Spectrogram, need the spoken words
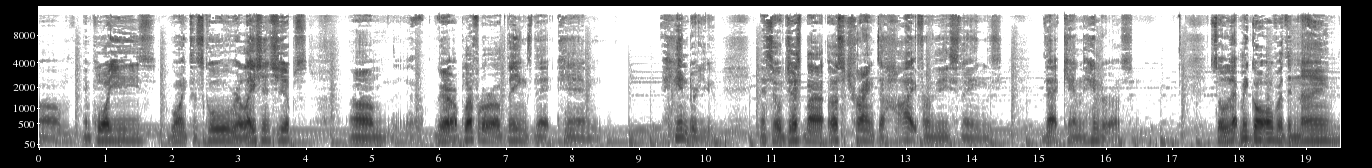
um, employees, going to school, relationships. Um, there are a plethora of things that can hinder you. And so, just by us trying to hide from these things, that can hinder us. So, let me go over the nine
